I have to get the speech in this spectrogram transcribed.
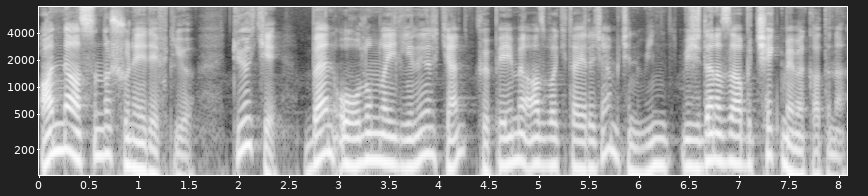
Anne aslında şunu hedefliyor. Diyor ki ben oğlumla ilgilenirken köpeğime az vakit ayıracağım için vicdan azabı çekmemek adına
